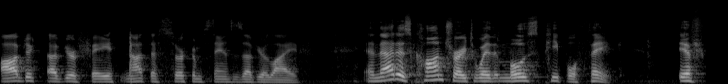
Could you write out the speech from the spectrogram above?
object of your faith, not the circumstances of your life. And that is contrary to the way that most people think. If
